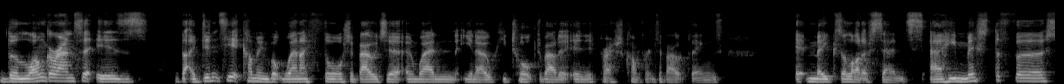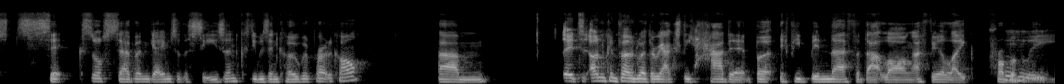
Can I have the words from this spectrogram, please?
the longer answer is that I didn't see it coming, but when I thought about it, and when you know he talked about it in his press conference about things, it makes a lot of sense. Uh, he missed the first six or seven games of the season because he was in COVID protocol. Um, it's unconfirmed whether he actually had it, but if he'd been there for that long, I feel like probably mm-hmm.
